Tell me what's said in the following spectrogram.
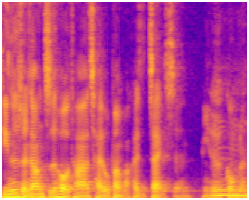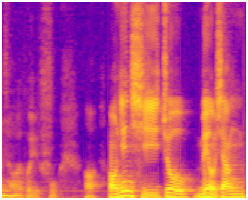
停止损伤之后，它才有办法开始再生，你的功能才会恢复。哦、嗯，黄金期就没有像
